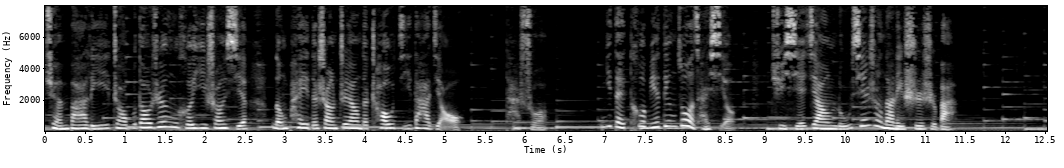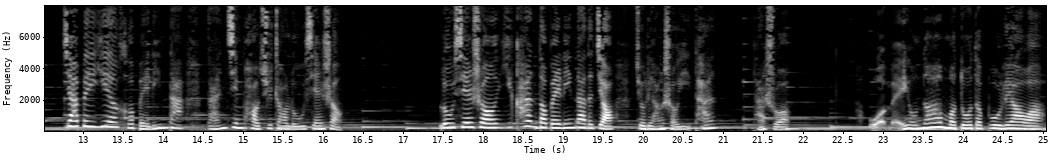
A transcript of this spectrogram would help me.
全巴黎找不到任何一双鞋能配得上这样的超级大脚。他说：“你得特别定做才行，去鞋匠卢先生那里试试吧。”加贝叶和贝琳达赶紧跑去找卢先生。卢先生一看到贝琳达的脚，就两手一摊，他说：“我没有那么多的布料啊，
